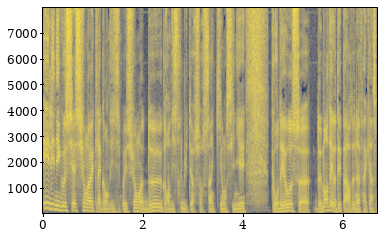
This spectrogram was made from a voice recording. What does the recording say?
et les négociations avec la grande distribution. Deux grands distributeurs sur cinq qui ont signé pour des hausses demandées au départ de 9 à 15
